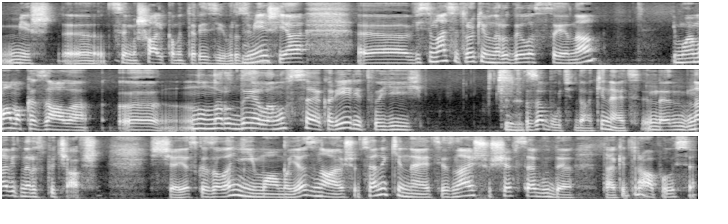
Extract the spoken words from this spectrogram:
між е, цими шальками терезів. Розумієш, я е, 18 років народила сина, і моя мама казала: е, ну, народила, ну все, кар'єрі твоїй. Кінець. Забудь, да, кінець, Не- навіть не розпочавши ще. Я сказала: ні, мамо, я знаю, що це не кінець, я знаю, що ще все буде. Так і трапилося.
